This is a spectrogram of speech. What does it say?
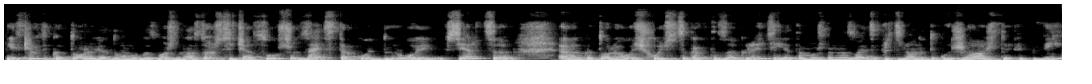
Есть люди, которые, я думаю, возможно, нас тоже сейчас слушают, знаете, такой дырой в сердце, э, которую очень хочется как-то закрыть, и это можно назвать определенной такой жаждой любви.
